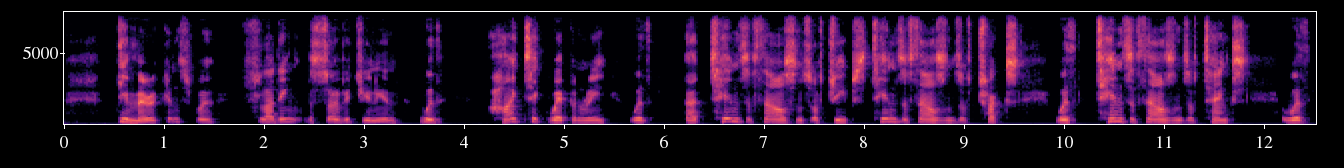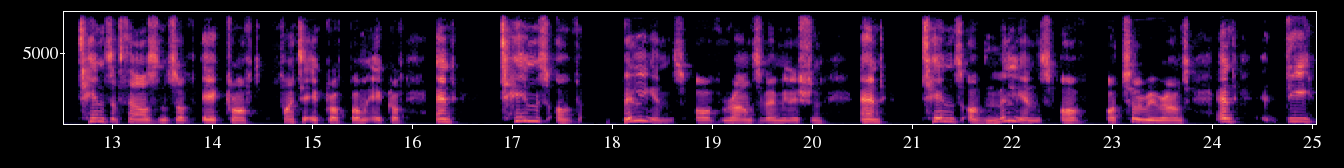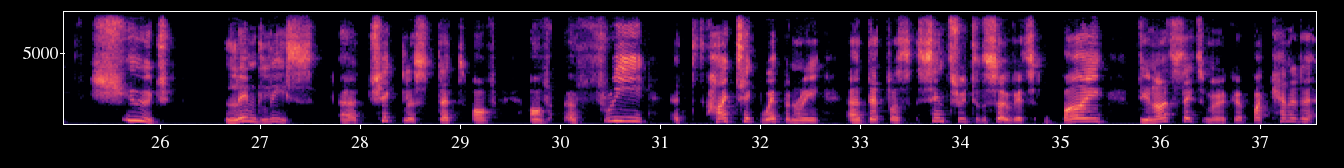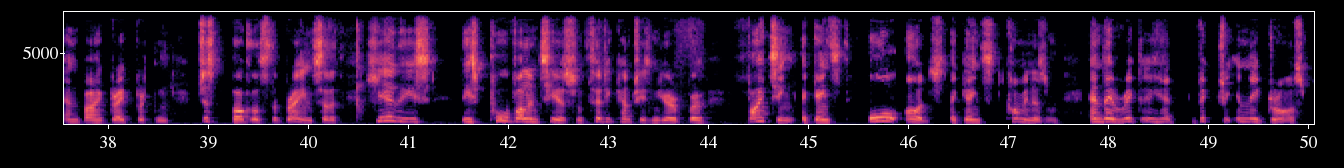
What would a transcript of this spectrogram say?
the americans were flooding the soviet union with high-tech weaponry with uh, tens of thousands of jeeps tens of thousands of trucks with tens of thousands of tanks, with tens of thousands of aircraft, fighter aircraft, bomber aircraft, and tens of billions of rounds of ammunition and tens of millions of artillery rounds and the huge lend lease uh, checklist that of of a free uh, high-tech weaponry uh, that was sent through to the Soviets by the United States of America, by Canada, and by Great Britain just boggles the brain. So that here these these poor volunteers from 30 countries in Europe were fighting against all odds against communism, and they regularly had victory in their grasp,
